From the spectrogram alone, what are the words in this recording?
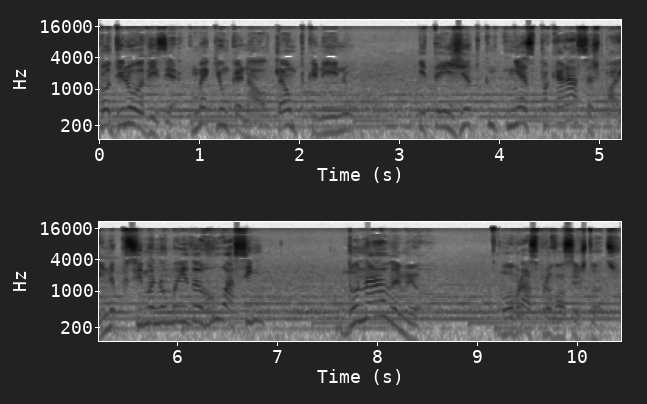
continuo a dizer, como é que um canal tão pequenino e tem gente que me conhece para caraças, pá, ainda por cima no meio da rua, assim, do nada, meu. Um abraço para vocês todos.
